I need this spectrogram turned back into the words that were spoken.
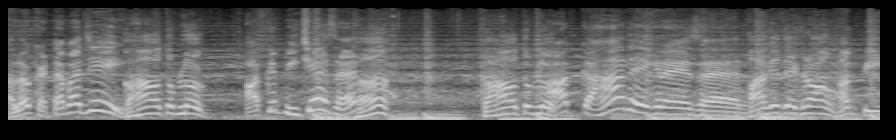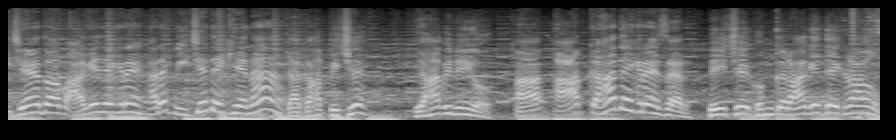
हेलो कट्टप्पा जी। कहाँ हो तुम लोग? आपके पीछे है सर। हाँ। कहाँ हो तुम लोग? आप कहाँ देख रहे हैं सर? आगे देख रहा हूँ। हम पीछे हैं तो आप आगे देख रहे हैं। अरे पीछे देखिए ना। क्या कहा पीछे? यहाँ भी नहीं हो। आ, आप कहाँ देख रहे हैं सर? पीछे घूमकर आगे देख रहा हूँ।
